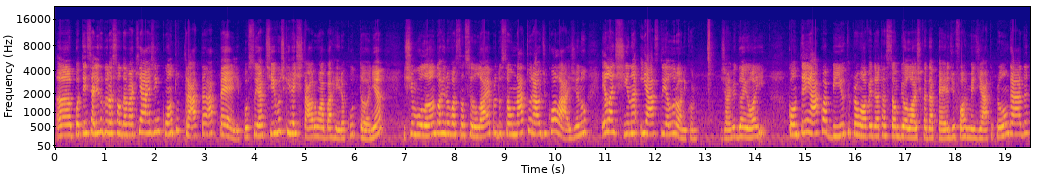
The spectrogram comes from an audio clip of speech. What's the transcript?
Uh, potencializa a duração da maquiagem enquanto trata a pele. Possui ativos que restauram a barreira cutânea, estimulando a renovação celular e a produção natural de colágeno, elastina e ácido hialurônico. Já me ganhou aí. Contém Aquabio, que promove a hidratação biológica da pele de forma imediata e prolongada.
